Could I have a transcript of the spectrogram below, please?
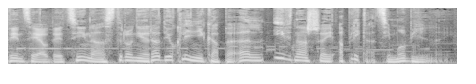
Więcej audycji na stronie radioklinika.pl i w naszej aplikacji mobilnej.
